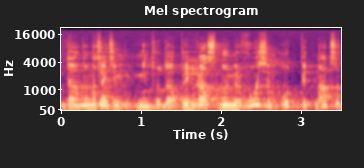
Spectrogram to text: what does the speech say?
Да, на, на сайте Минтруда приказ номер 8 от 15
